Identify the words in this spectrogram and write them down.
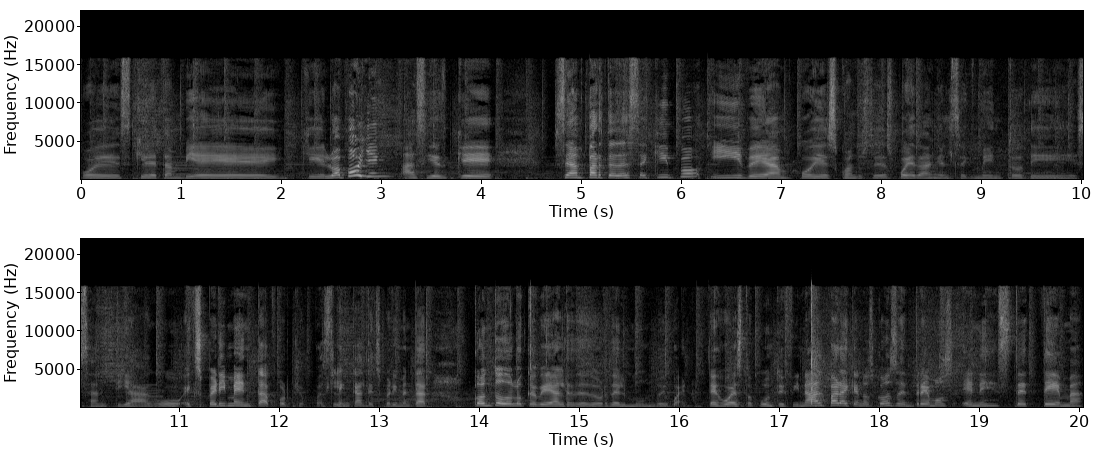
pues quiere también que lo apoyen, así es que sean parte de este equipo y vean pues cuando ustedes puedan el segmento de Santiago experimenta porque pues le encanta experimentar con todo lo que ve alrededor del mundo. Y bueno dejo esto punto y final para que nos concentremos en este tema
